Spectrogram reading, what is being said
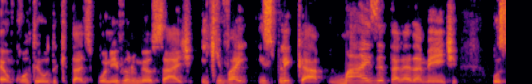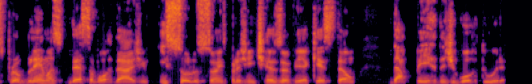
É um conteúdo que está disponível no meu site e que vai explicar mais detalhadamente os problemas dessa abordagem e soluções para a gente resolver a questão da perda de gordura.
